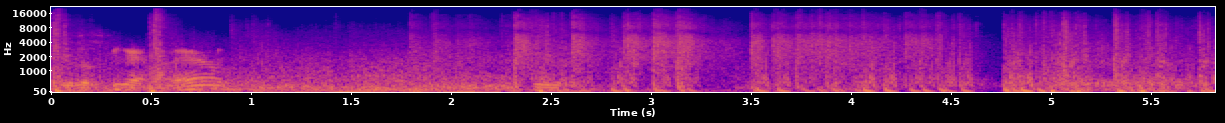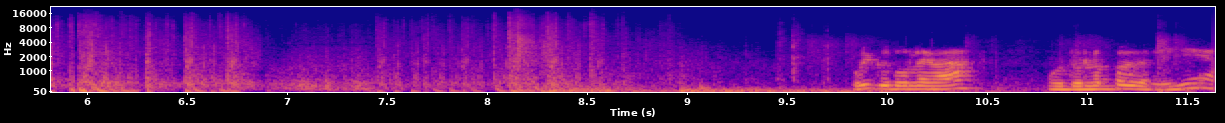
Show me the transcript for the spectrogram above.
อยู่รถพี่ใหญ่มาแล้วอุ้ยกูโดนอะไรวะกูโดนระเบิดไอ้เหี้ย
